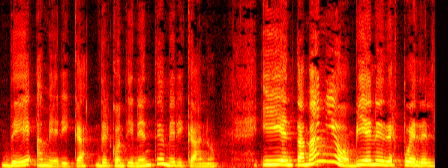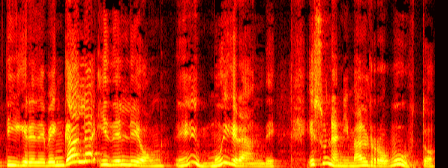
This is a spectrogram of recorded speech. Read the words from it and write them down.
de América, del continente americano. Y en tamaño viene después del tigre de Bengala y del león, ¿eh? muy grande. Es un animal robusto,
